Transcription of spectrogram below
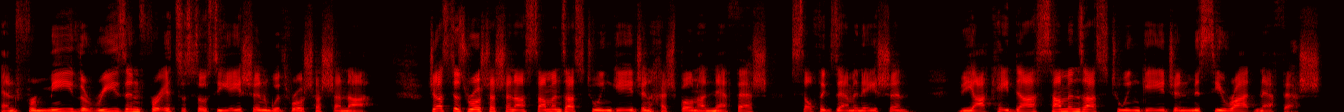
and for me, the reason for its association with Rosh Hashanah. Just as Rosh Hashanah summons us to engage in Cheshbon HaNefesh, self-examination, the Akedah summons us to engage in Misirat Nefesh,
